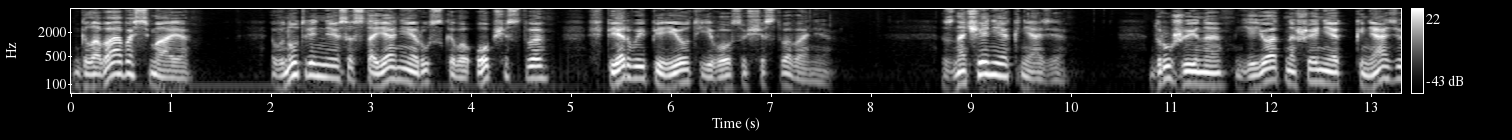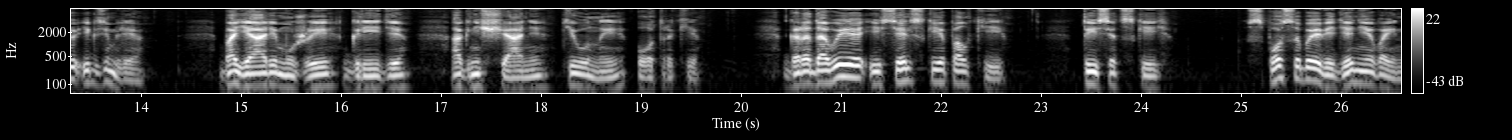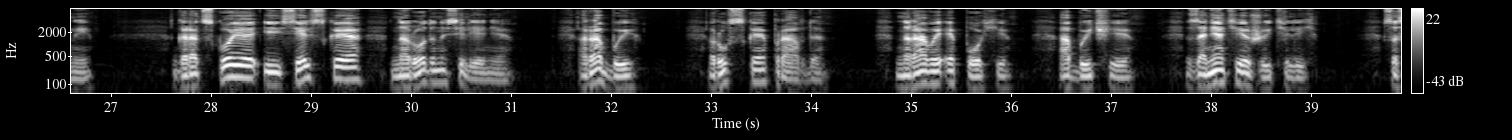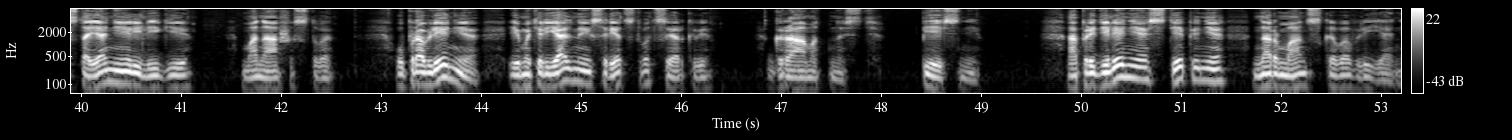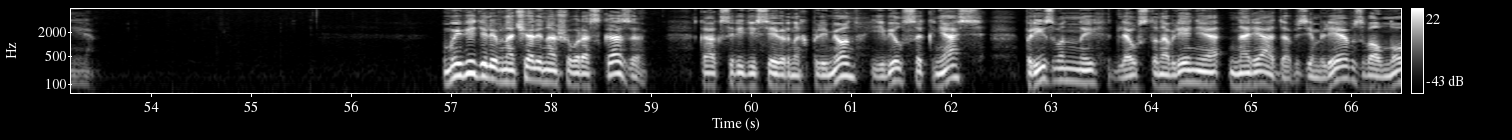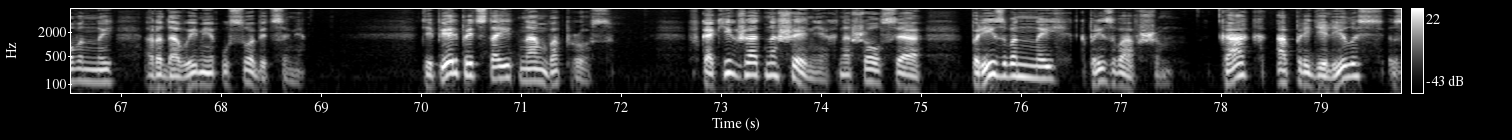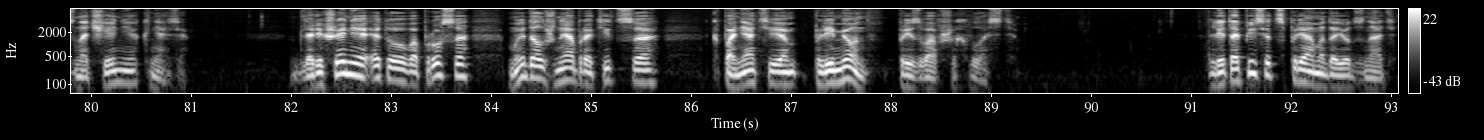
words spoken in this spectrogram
Глава восьмая. Внутреннее состояние русского общества в первый период его существования. Значение князя. Дружина, ее отношение к князю и к земле. Бояре, мужи, гриди, огнещане, тиуны, отроки. Городовые и сельские полки. Тысяцкий. Способы ведения войны городское и сельское народонаселение, рабы, русская правда, нравы эпохи, обычаи, занятия жителей, состояние религии, монашество, управление и материальные средства церкви, грамотность, песни, определение степени нормандского влияния. Мы видели в начале нашего рассказа, как среди северных племен явился князь, призванный для установления наряда в земле, взволнованный родовыми усобицами. Теперь предстоит нам вопрос. В каких же отношениях нашелся призванный к призвавшим? Как определилось значение князя? Для решения этого вопроса мы должны обратиться к к понятиям племен, призвавших власть. Летописец прямо дает знать,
